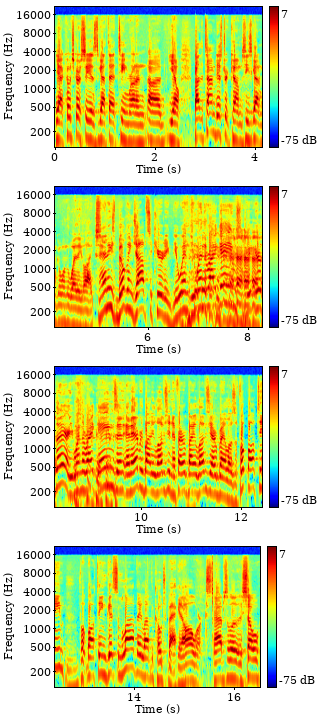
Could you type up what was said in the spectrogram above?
Yeah, Coach Garcia's got that team running. Uh, you know, by the time district comes, he's got them going the way he likes. And he's building job security. You win, you win the right games, you're there. You win the right games, and, and everybody loves you. And if everybody loves you, everybody loves the football team. Mm -hmm. Football team gets some love. They love the coach back. It all works. Absolutely. So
